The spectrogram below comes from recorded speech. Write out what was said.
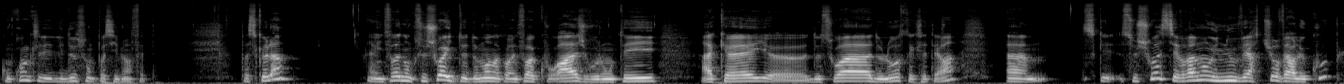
comprendre que les, deux sont possibles en fait. Parce que là, une fois donc ce choix, il te demande encore une fois courage, volonté, accueil euh, de soi, de l'autre, etc. ce choix, c'est vraiment une ouverture vers le couple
